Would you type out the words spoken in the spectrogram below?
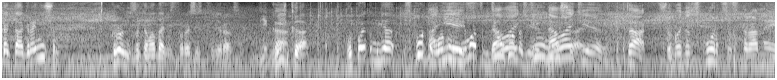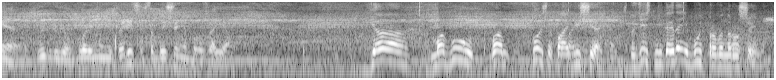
как-то ограничен, кроме законодательства Российской Федерации? Никак. Никак. Вот поэтому я спортом могу Надеюсь, заниматься где угодно, где давайте, не давайте мешает. так, чтобы этот спорт со стороны выглядел более-менее прилично, чтобы еще не было заяв. Я могу вам точно пообещать, что здесь никогда не будет правонарушений.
